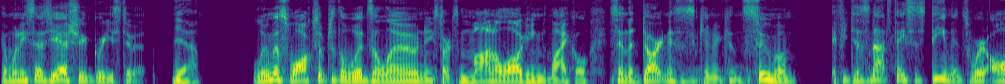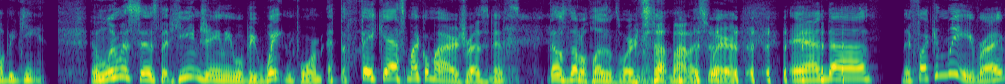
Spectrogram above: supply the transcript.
And when he says yes, she agrees to it. Yeah. Loomis walks up to the woods alone and he starts monologuing to Michael, saying the darkness is going to consume him if he does not face his demons where it all began. And Loomis says that he and Jamie will be waiting for him at the fake ass Michael Myers residence. That was Donald Pleasence's words, not mine, I swear. and uh, they fucking leave, right?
